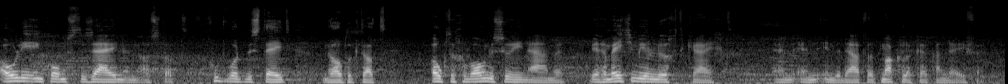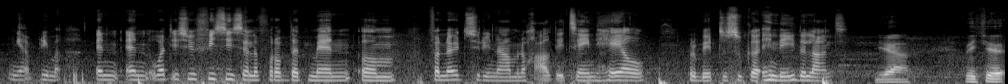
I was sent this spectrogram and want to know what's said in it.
olieinkomsten zijn en als dat goed wordt besteed, dan hoop ik dat ook de gewone Surinamer weer een beetje meer lucht krijgt en, en inderdaad wat makkelijker kan leven. Ja, prima. En, en wat is uw visie zelf voorop dat men um, vanuit Suriname nog altijd zijn heil probeert te zoeken in Nederland? Ja, weet je,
